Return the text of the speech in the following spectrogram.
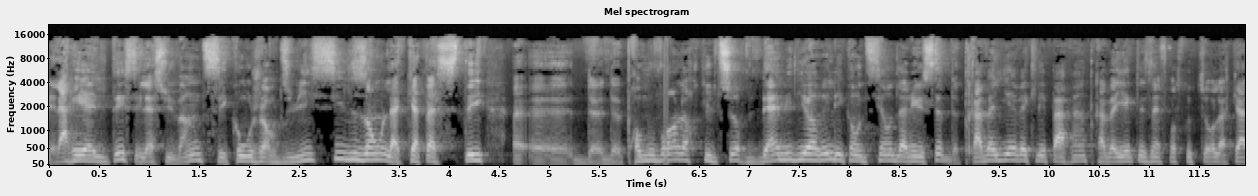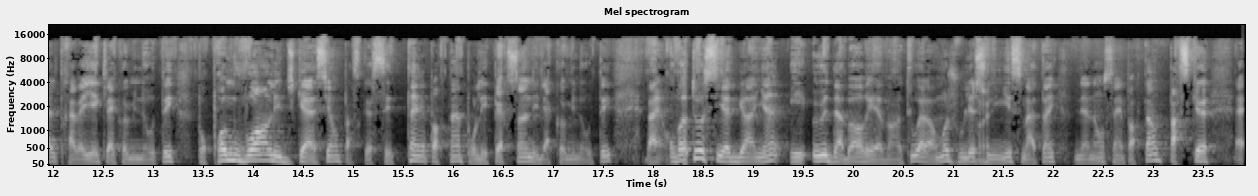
mais la réalité c'est la suivante, c'est qu'aujourd'hui, s'ils ont la capacité euh, de, de, promouvoir leur culture, d'améliorer les conditions de la réussite, de travailler avec les parents, travailler avec les infrastructures locales, travailler avec la communauté pour promouvoir l'éducation parce que c'est important pour les personnes et la communauté, ben on va tous y être gagnants et eux d'abord et avant tout. Alors moi, je voulais souligner ce matin une annonce importante parce que euh,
